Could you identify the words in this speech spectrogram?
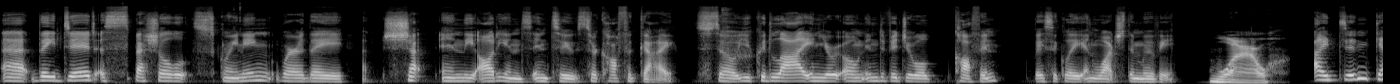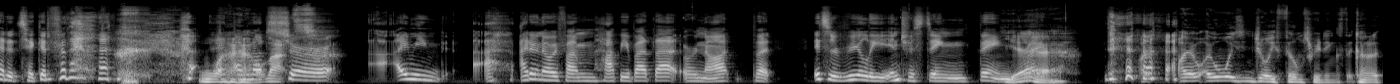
uh, they did a special screening where they shut in the audience into sarcophagi. So you could lie in your own individual coffin, basically, and watch the movie. Wow. I didn't get a ticket for that. Wow. I'm not that's- sure. I mean, I don't know if I'm happy about that or not, but it's a really interesting thing. right? Yeah. I, I, I always enjoy film screenings that kind of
